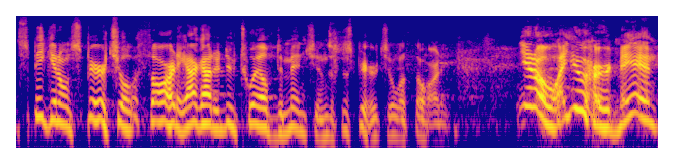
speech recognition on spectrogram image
speaking on spiritual authority, I got to do 12 dimensions of spiritual authority. You know what? You heard me. And,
